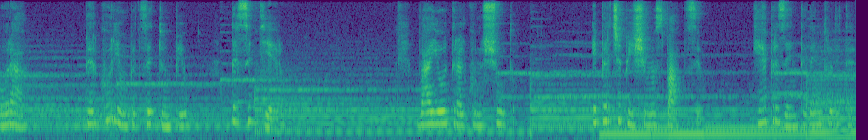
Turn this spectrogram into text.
Ora percorri un pezzetto in più del sentiero vai oltre al conosciuto e percepisci uno spazio che è presente dentro di te.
